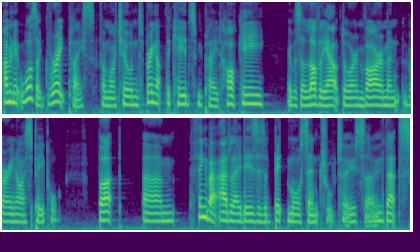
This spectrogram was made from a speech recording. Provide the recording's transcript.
I mean, it was a great place for my children to bring up the kids. We played hockey. It was a lovely outdoor environment, very nice people. But um, the thing about Adelaide is is a bit more central too, so that's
